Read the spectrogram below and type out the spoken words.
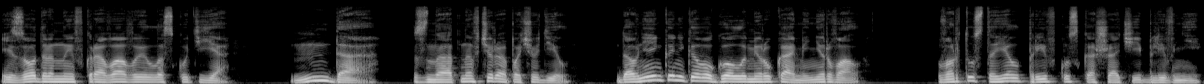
изодранные в кровавые лоскутья — М-да, знатно вчера почудил. Давненько никого голыми руками не рвал. Во рту стоял привкус кошачьей блевни.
